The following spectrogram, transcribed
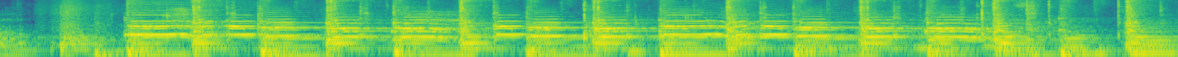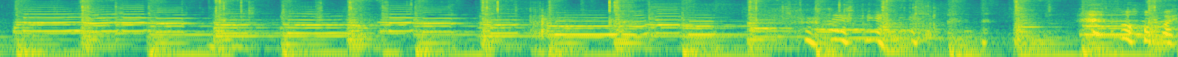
oh my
